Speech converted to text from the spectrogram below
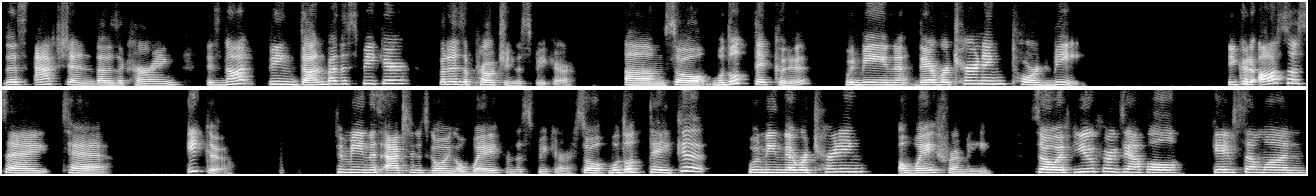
This action that is occurring is not being done by the speaker, but is approaching the speaker. Um, so modotte kuru would mean they're returning toward me. You could also say te iku to mean this action is going away from the speaker. So modotte iku would mean they're returning away from me. So if you, for example, gave someone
